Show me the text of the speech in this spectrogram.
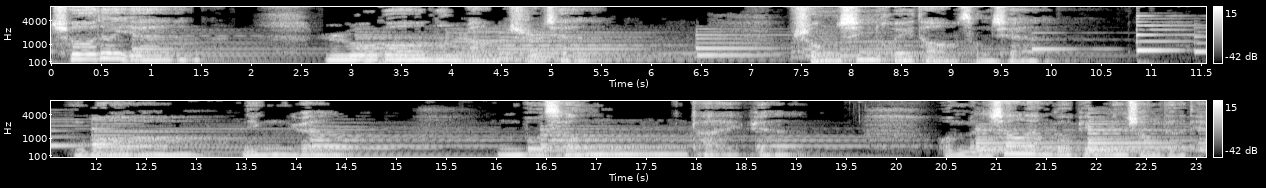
澈的眼。如果能让时间重新回到从前，我宁愿不曾像两个平面上的点，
